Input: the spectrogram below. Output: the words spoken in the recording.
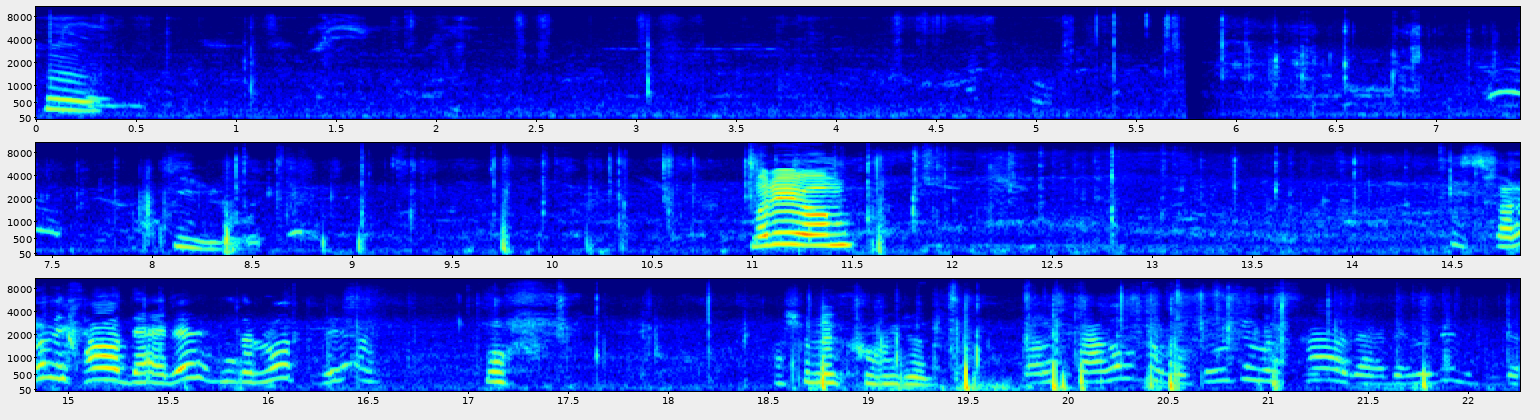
হুম। মরিয়ম। শোনো খাওয়া দেয় রে রোদ আসলে খুবই রোদ। মানুষ পাগল করব তুমি কেমন খাওয়া দিতে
